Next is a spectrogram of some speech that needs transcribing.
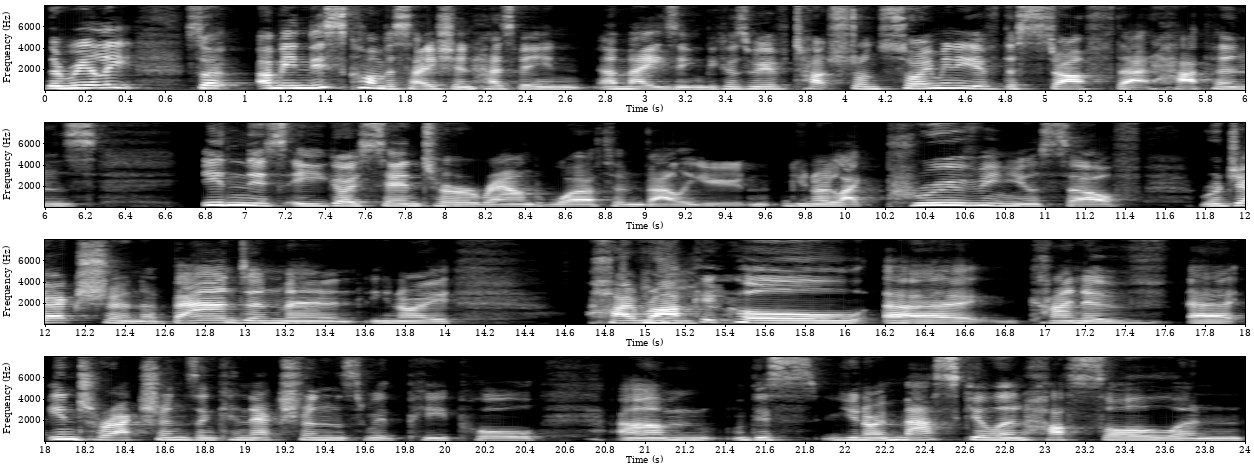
The really, so I mean, this conversation has been amazing because we have touched on so many of the stuff that happens in this ego center around worth and value, you know, like proving yourself, rejection, abandonment, you know, hierarchical uh, kind of uh, interactions and connections with people, um, this, you know, masculine hustle and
